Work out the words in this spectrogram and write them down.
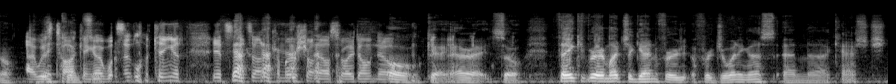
Oh, I was can't talking. I wasn't looking at. It's it's on a commercial now, so I don't know. Oh, okay. All right. So, thank you very much again for for joining us and uh, Cache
